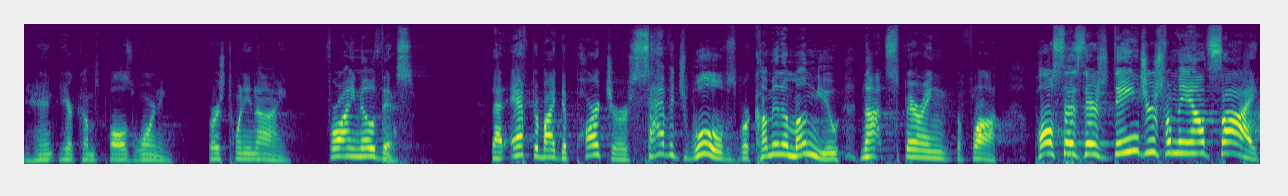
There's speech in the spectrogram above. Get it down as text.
And here comes Paul's warning. Verse 29 For I know this, that after my departure, savage wolves were coming among you, not sparing the flock. Paul says there's dangers from the outside.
